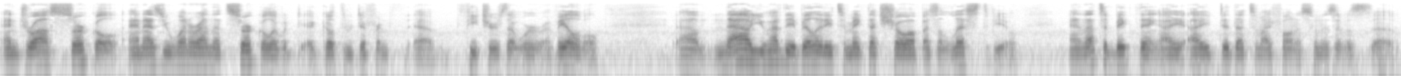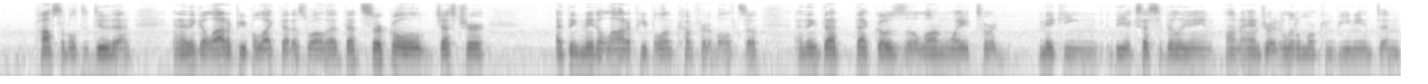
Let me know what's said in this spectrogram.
and draw a circle. And as you went around that circle, it would uh, go through different uh, features that were available. Um, now you have the ability to make that show up as a list view, and that's a big thing. I, I did that to my phone as soon as it was uh, possible to do that, and I think a lot of people like that as well. That that circle gesture, I think, made a lot of people uncomfortable. So I think that that goes a long way toward making the accessibility on Android a little more convenient and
